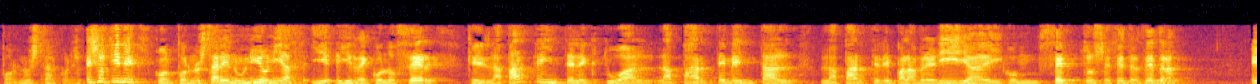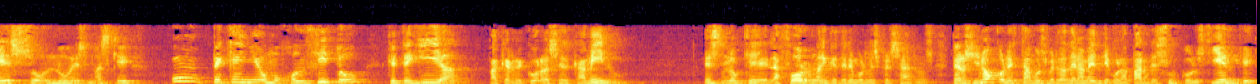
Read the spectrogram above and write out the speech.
por no estar con eso. Eso tiene, por no estar en unión y, reconocer que la parte intelectual, la parte mental, la parte de palabrería y conceptos, etcétera, etcétera, eso no es más que un pequeño mojoncito que te guía para que recorras el camino. Es lo que la forma en que tenemos de expresarnos. Pero si no conectamos verdaderamente con la parte subconsciente,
